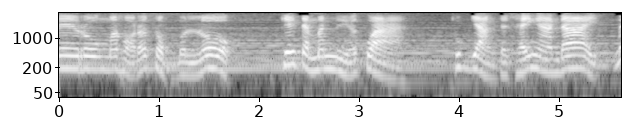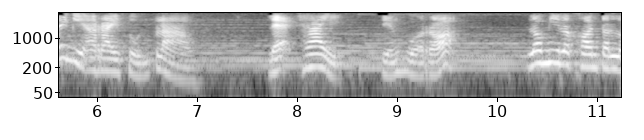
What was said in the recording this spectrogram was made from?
ในโรงมหรสพบนโลก เพียงแต่มันเหนือกว่า ทุกอย่างจะใช้งานได้ ไม่มีอะไรสูญเปล่า และใช่ เสียงหัวเราะ เรามีละครตล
